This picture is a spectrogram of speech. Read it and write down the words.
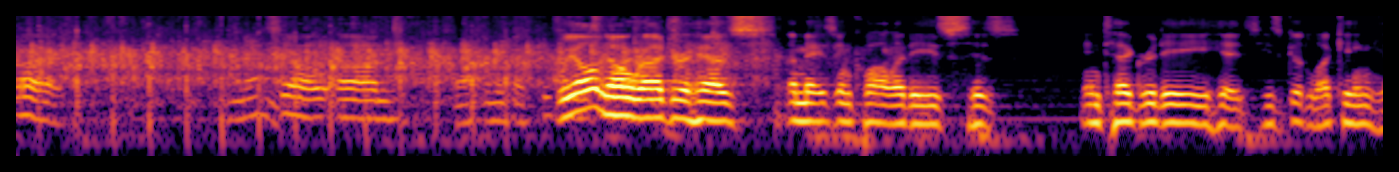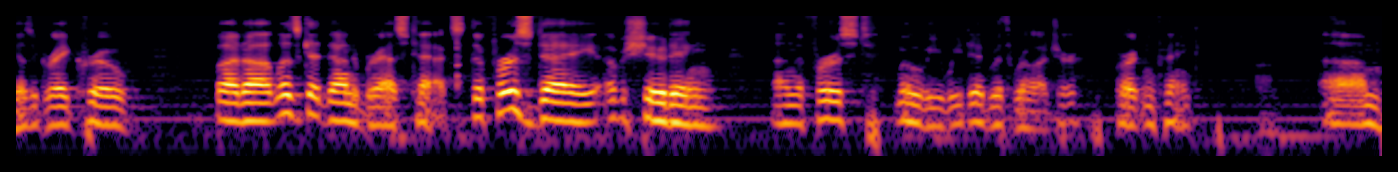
All right. So, um, we all know Roger has amazing qualities, his integrity, his, he's good looking, he has a great crew. But uh, let's get down to brass tacks. The first day of shooting on the first movie we did with Roger, Barton Fink, um,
